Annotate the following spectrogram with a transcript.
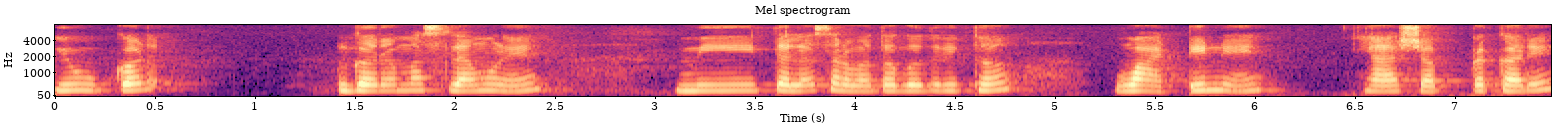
ही उकड गरम असल्यामुळे मी त्याला सर्वात अगोदर इथं वाटीने ह्या अशा प्रकारे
